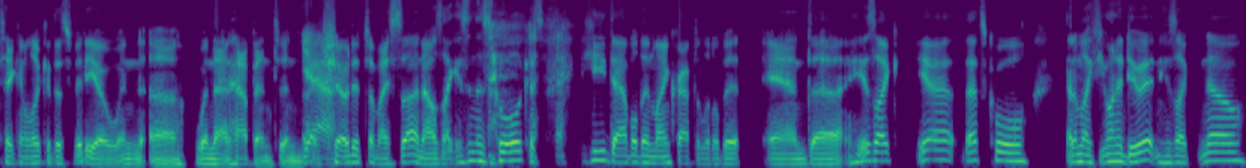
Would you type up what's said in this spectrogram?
taking a look at this video when uh, when that happened, and yeah. I showed it to my son. I was like, "Isn't this cool?" Because he dabbled in Minecraft a little bit, and uh, he's like, "Yeah, that's cool." And I'm like, "Do you want to do it?" And he's like, "No."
